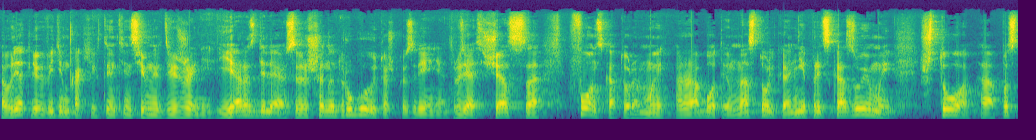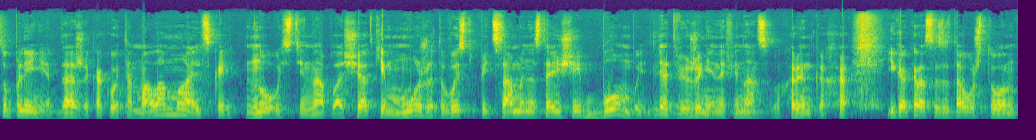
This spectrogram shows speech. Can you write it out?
вряд ли увидим каких-то интенсивных движений. Я разделяю совершенно другую точку зрения. Друзья, сейчас э, фон, с которым мы работаем, настолько непредсказуемый, что э, поступление даже какой-то маломальской новости на площадке может выступить самой настоящей бомбой для движения на финансовых рынках. И как раз из-за того, что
